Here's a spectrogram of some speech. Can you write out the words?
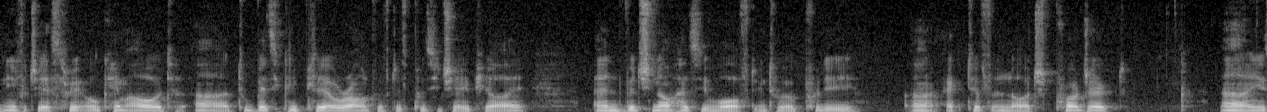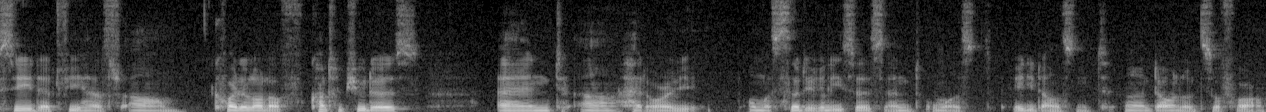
Neo4j 3.0 came out uh, to basically play around with this procedure API and which now has evolved into a pretty uh, active and large project. Uh, you see that we have um, quite a lot of contributors and uh, had already almost 30 releases and almost 80,000 uh, downloads so far.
